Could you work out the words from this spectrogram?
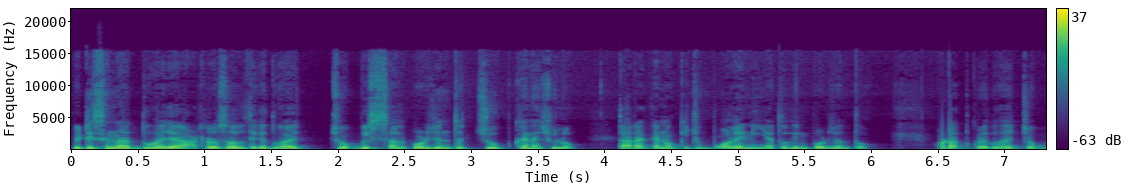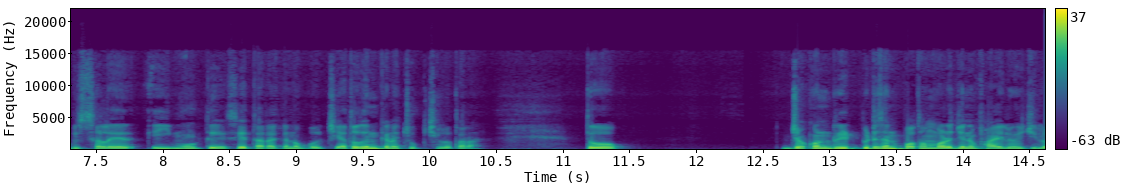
পিটিশনার দু হাজার আঠারো সাল থেকে দুহাজার চব্বিশ সাল পর্যন্ত চুপ কেন ছিল? তারা কেন কিছু বলেনি এতদিন পর্যন্ত? হঠাৎ করে দু হাজার চব্বিশ সালের এই মুহূর্তে এসে তারা কেন বলছে? এতদিন কেন চুপ ছিল তারা? তো যখন রিট পিটিশন প্রথমবারের জন্য ফাইল হয়েছিল,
